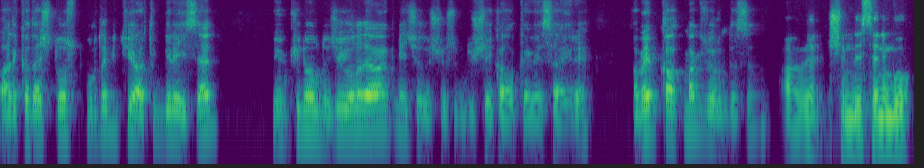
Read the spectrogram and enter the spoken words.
arkadaş dost burada bitiyor artık bireysel. Mümkün olduğunca yola devam etmeye çalışıyorsun. Düşe kalka vesaire. Ama hep kalkmak zorundasın. Abi şimdi senin bu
